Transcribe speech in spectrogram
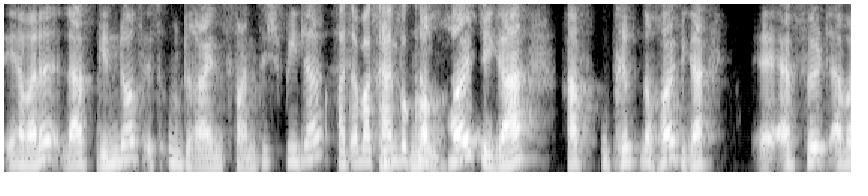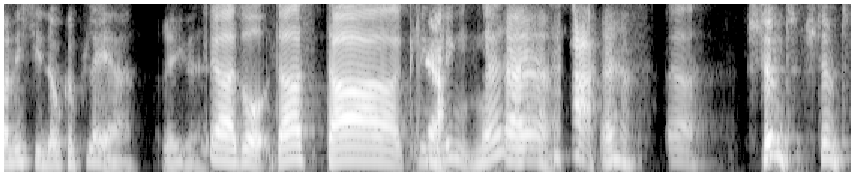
ja, warte, Lars Gindorf ist U23-Spieler, Hat aber keinen bekommen. noch häufiger, trifft noch häufiger, erfüllt aber nicht die Local Player-Regel. Ja, so, das, da, klingeling, ne? Ja, ja, Ah, ja, ja. ja. Stimmt, stimmt.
